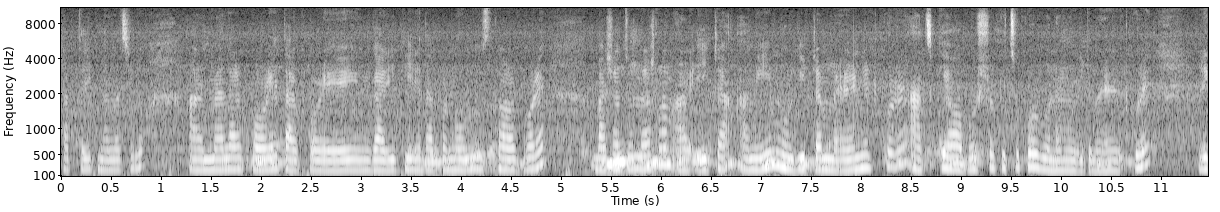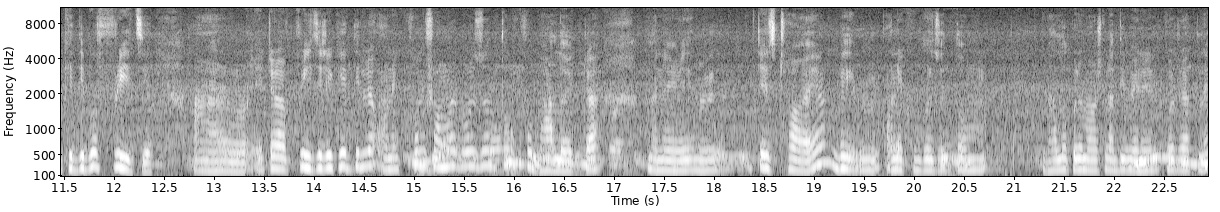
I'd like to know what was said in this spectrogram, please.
সাপ্তাহিক মেলা ছিল। আর মেলার পরে তারপরে গাড়ি কিনে তারপর নুডলস খাওয়ার পরে বাসা চলে আসলাম। আর এটা আমি মুরগিটা ম্যারিনেট করে আজকে অবশ্য কিছু করব না মুরগিটা ম্যারিনেট করে রেখে দিব ফ্রিজে আর এটা ফ্রিজে রেখে দিলে অনেকক্ষণ সময় পর্যন্ত খুব ভালো একটা মানে টেস্ট হয়। অনেকক্ষণ পর্যন্ত ভালো করে মশলা দিয়ে ম্যারিনেট করে রাখলে।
